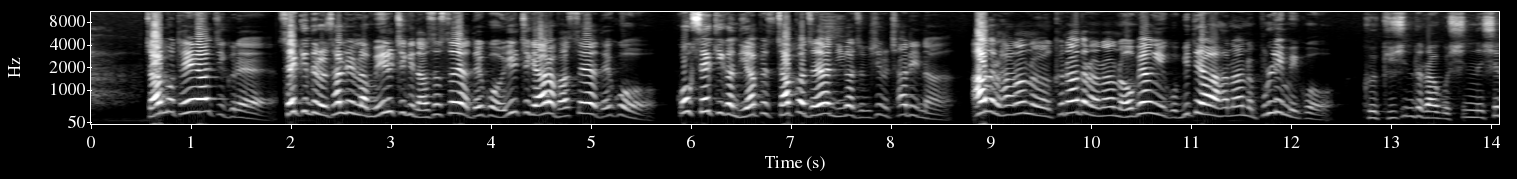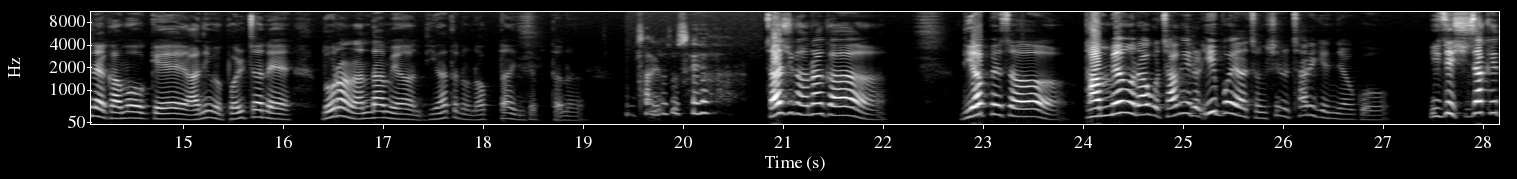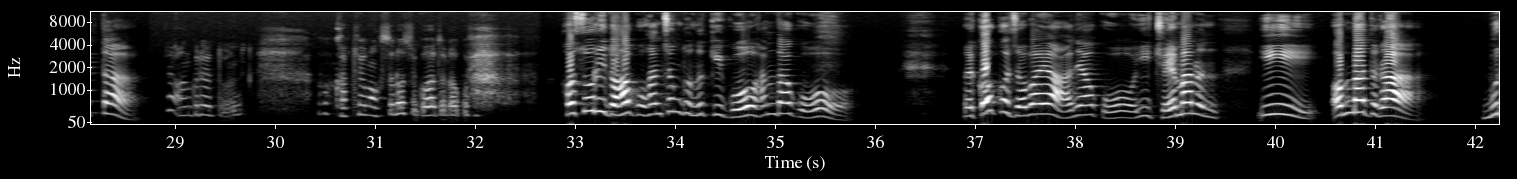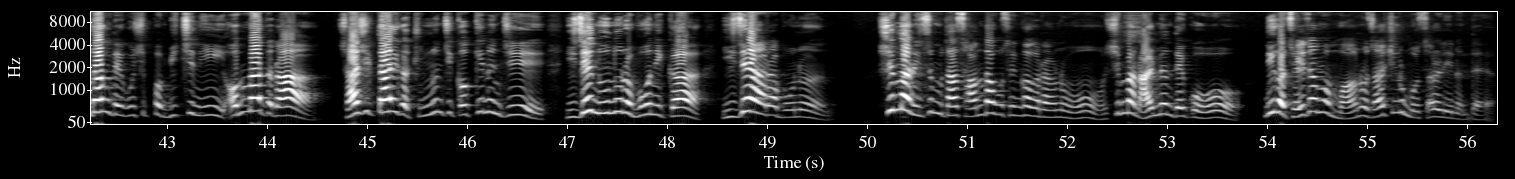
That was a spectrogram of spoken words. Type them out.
잘못해야지 그래. 새끼들을 살리려면 일찍이 나섰어야 되고 일찍이 알아봤어야 되고 꼭 새끼가 네 앞에서 자빠져야 네가 정신을 차리나. 아들 하나는 큰아들 하나는 업양이고 밑에 하나는 불림이고. 그 귀신들하고 신, 신의 감옥에 아니면 벌전에 놀아난다면 네 아들은 없다 이제부터는. 살려주세요. 자식 하나가 네 앞에서 단명을 하고 장의를 입어야 정신을 차리겠냐고. 이제 시작했다. 안 그래도 갑자기 막 쓰러지고 하더라고요. 헛소리도 하고 환청도 느끼고 한다고. 왜 꺾어져 봐야 아냐고. 이 죄 많은 이 엄마들아 무당되고 싶어 미친 이 엄마들아. 자식 따위가 죽는지 꺾이는지 이제 눈으로 보니까 이제 알아보는. 10만 있으면 다 산다고 생각을 하노. 10만 알면 되고. 네가 제자면 뭐하노? 자식을 못 살리는데.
